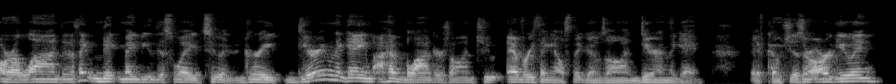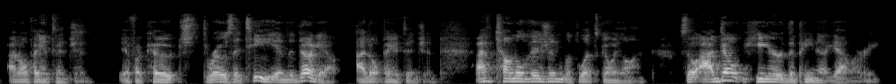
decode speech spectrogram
are aligned, and I think Nick may be this way to a degree. During the game, I have blinders on to everything else that goes on during the game. If coaches are arguing, I don't pay attention. If a coach throws a a T in the dugout, I don't pay attention. I have tunnel vision with what's going on. So I don't hear the peanut gallery.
